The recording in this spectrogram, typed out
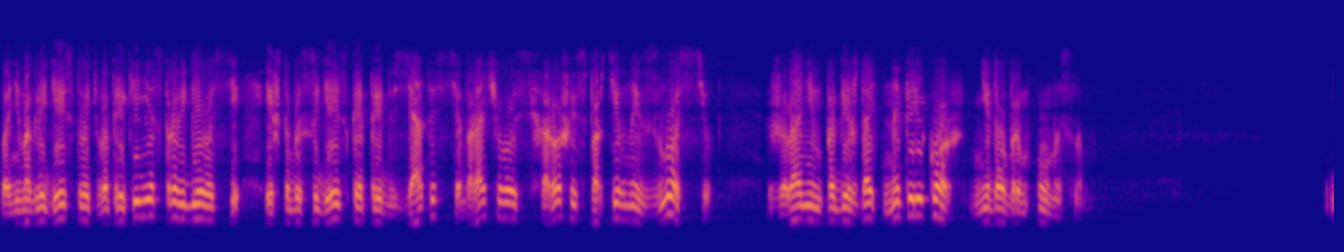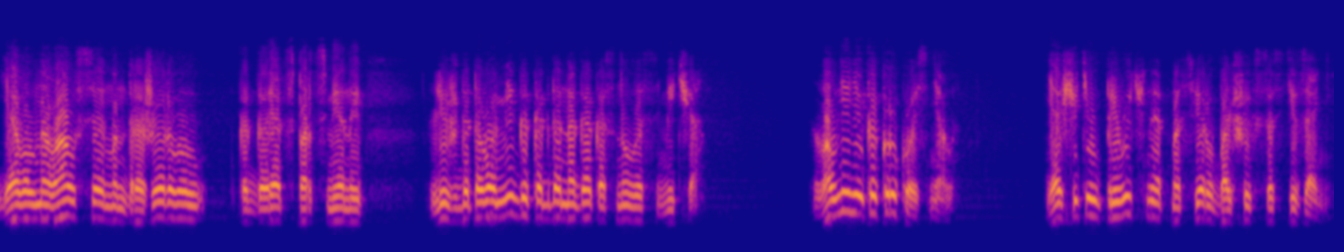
Они могли действовать вопреки несправедливости, и чтобы судейская предвзятость оборачивалась хорошей спортивной злостью, желанием побеждать наперекор недобрым умыслам. Я волновался, мандражировал, как говорят спортсмены, лишь до того мига, когда нога коснулась мяча. Волнение как рукой сняло. Я ощутил привычную атмосферу больших состязаний.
